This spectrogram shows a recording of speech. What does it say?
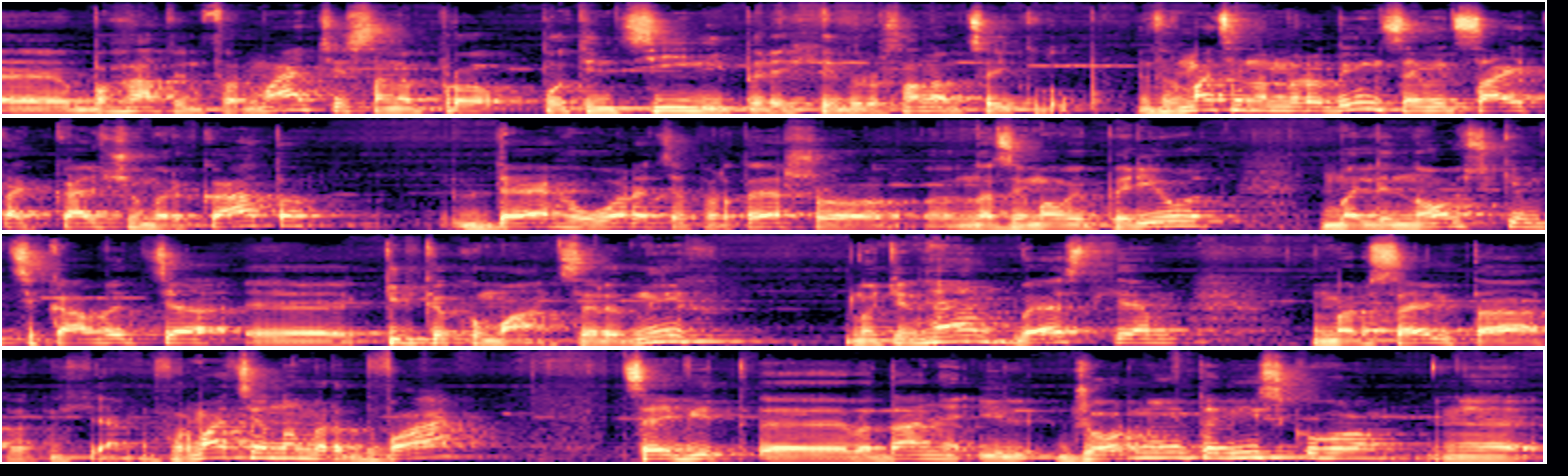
е, багато інформації саме про потенційний перехід Руслана в цей клуб. Інформація номер один це від сайта Calcio Mercato, де говориться про те, що на зимовий період Маліновським цікавиться е, кілька команд. Серед них Нотінгем, Вестхем, Марсель та Тоттенхем. Інформація номер два це від е, видання Іль Джорно італійського, е,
